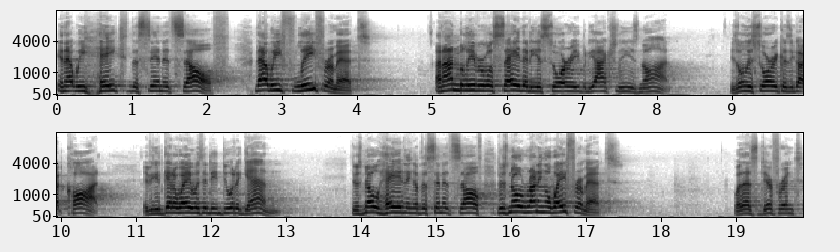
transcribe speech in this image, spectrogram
in that we hate the sin itself, that we flee from it. An unbeliever will say that he is sorry, but he actually is not. He's only sorry because he got caught. If he could get away with it, he'd do it again. There's no hating of the sin itself, there's no running away from it. Well, that's different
